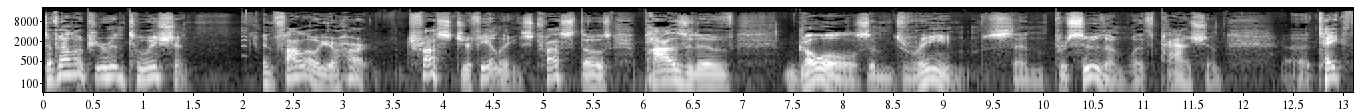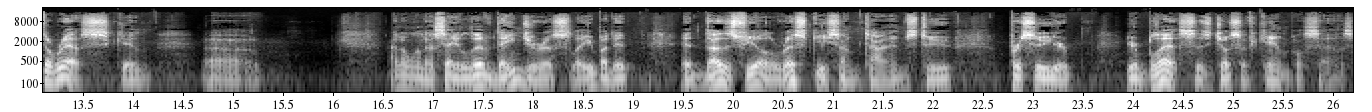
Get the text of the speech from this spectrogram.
Develop your intuition and follow your heart trust your feelings, trust those positive goals and dreams, and pursue them with passion. Uh, take the risk and uh, I don't want to say live dangerously, but it it does feel risky sometimes to pursue your your bliss, as Joseph Campbell says.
